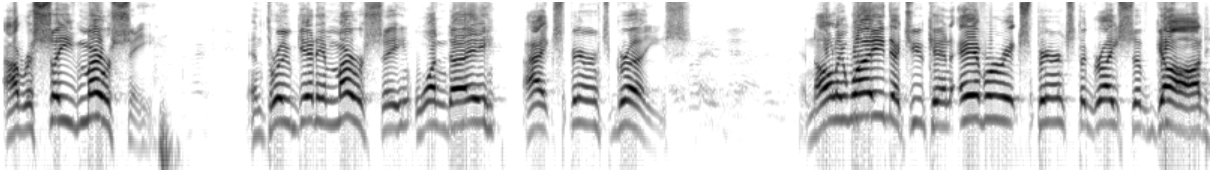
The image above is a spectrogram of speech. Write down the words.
I received mercy. And through getting mercy, one day I experienced grace. And the only way that you can ever experience the grace of God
